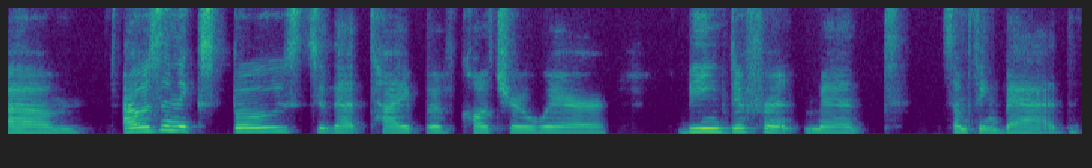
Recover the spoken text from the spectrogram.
um, I wasn't exposed to that type of culture where being different meant something bad.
